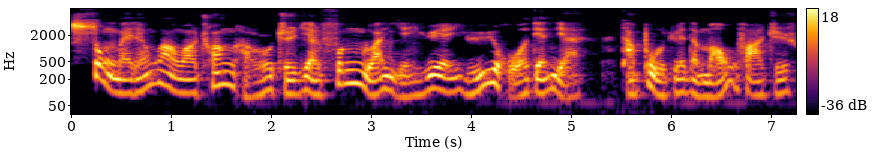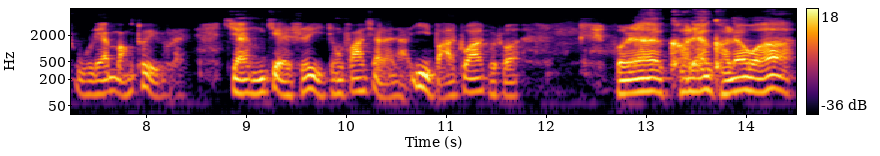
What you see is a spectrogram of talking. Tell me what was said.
宋美龄望望窗口，只见峰峦隐约，渔火点点。她不觉得毛发直竖，连忙退出来。蒋介石已经发现了他，一把抓住，说：“夫人，可怜可怜我！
